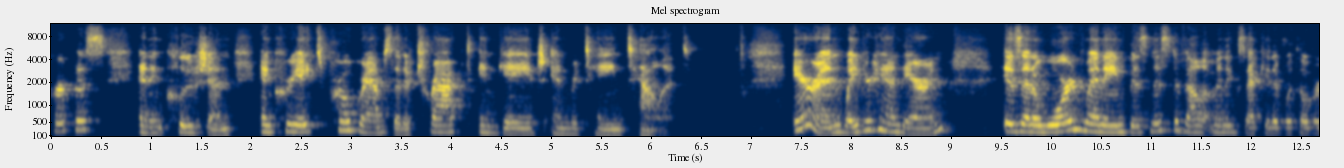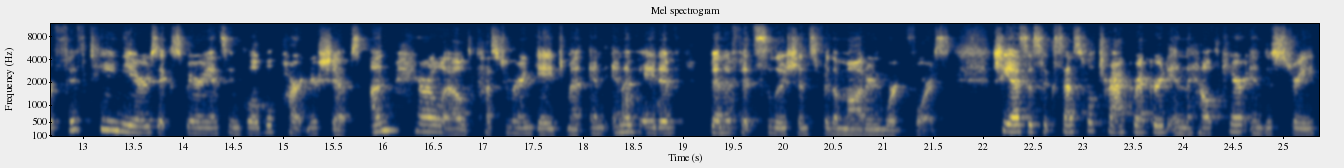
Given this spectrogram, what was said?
purpose and inclusion and creates programs that attract, engage, and retain talent. Erin, wave your hand, Erin, is an award-winning business development executive with over 15 years experience in global partnerships, unparalleled customer engagement, and innovative benefit solutions for the modern workforce. She has a successful track record in the healthcare industry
